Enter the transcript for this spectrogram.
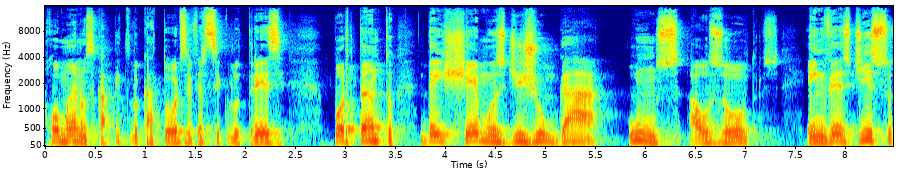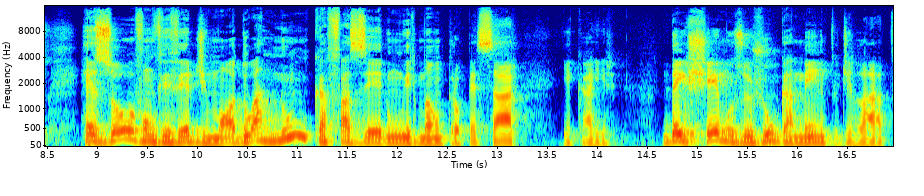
Romanos capítulo 14, versículo 13. Portanto, deixemos de julgar uns aos outros. Em vez disso, resolvam viver de modo a nunca fazer um irmão tropeçar e cair. Deixemos o julgamento de lado.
